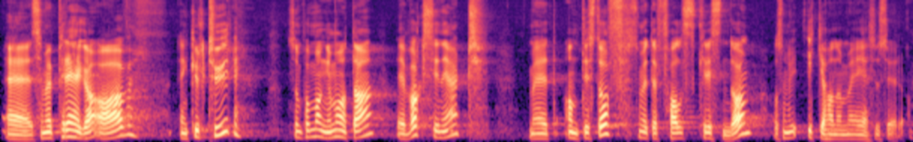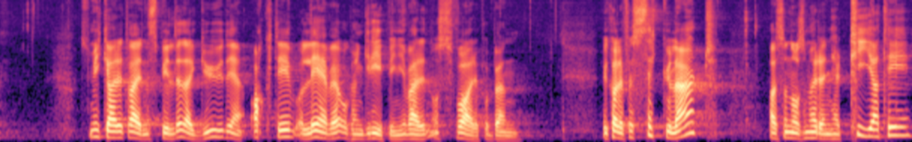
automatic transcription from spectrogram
eh, som er prega av en kultur som på mange måter er vaksinert med et antistoff som heter falsk kristendom, og som vi ikke har noe med Jesus å gjøre. Som ikke har et verdensbilde der Gud er aktiv og lever og kan gripe inn i verden og svare på bønn. Vi kaller det for sekulært, altså noe som hører denne tida til.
